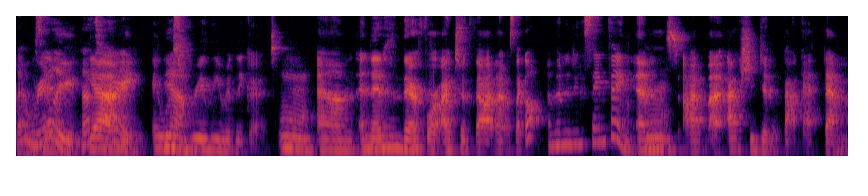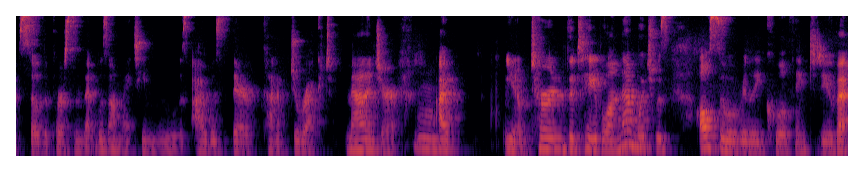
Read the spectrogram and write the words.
that Oh, was it. really? That's yeah, great. It was Yeah. really really good. Mm. Um, and then therefore I took that and I was like, oh, I'm gonna do the same thing. And Mm. I, I actually did it back at them. So the person that was on my team was I was their kind of direct manager, Mm. I you know, turned the table on them, which was also a really cool thing to do. But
